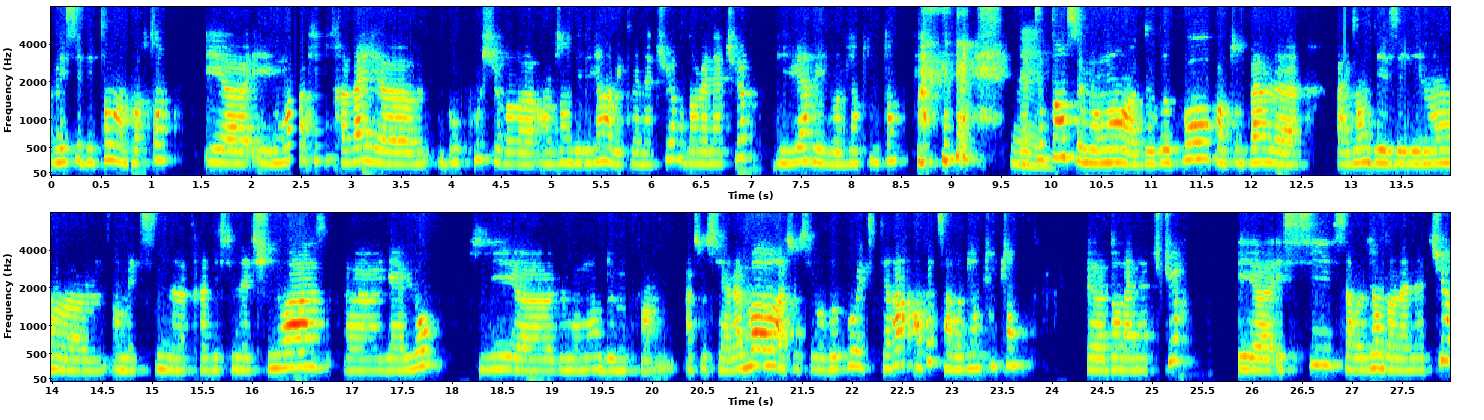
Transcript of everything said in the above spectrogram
mais c'est des temps importants. Et, et, moi qui travaille beaucoup sur, en faisant des liens avec la nature, dans la nature, l'hiver, il revient tout le temps. il y a tout le temps ce moment de repos quand on parle par exemple des éléments euh, en médecine traditionnelle chinoise. Euh, il y a l'eau qui est euh, le moment de, associé à la mort, associé au repos, etc. En fait, ça revient tout le temps dans la nature. Et, si ça revient dans la nature,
